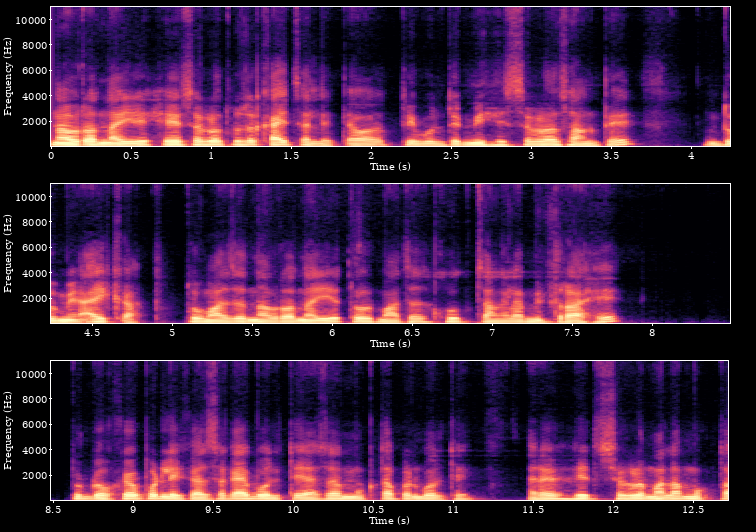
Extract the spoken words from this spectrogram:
नवरा नाही हे सगळं तुझं काय चाललंय? तेव्हा ती बोलते मी हे सगळं सांगते. तुम्ही ऐका. तो माझा नवरा नाहीये. तो माझा खूप चांगला मित्र आहे. तू डोक्यावर पडली का? असं काय बोलते? असं मुक्ता पण बोलते. अरे हे सगळं मला मुक्ता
